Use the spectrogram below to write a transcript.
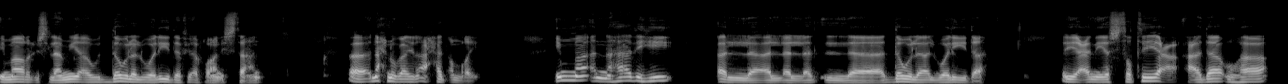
الإمارة الإسلامية أو الدولة الوليدة في أفغانستان. آه، نحن بين أحد أمرين. إما أن هذه ال- ال- ال- ال- الدولة الوليدة يعني يستطيع اعداؤها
